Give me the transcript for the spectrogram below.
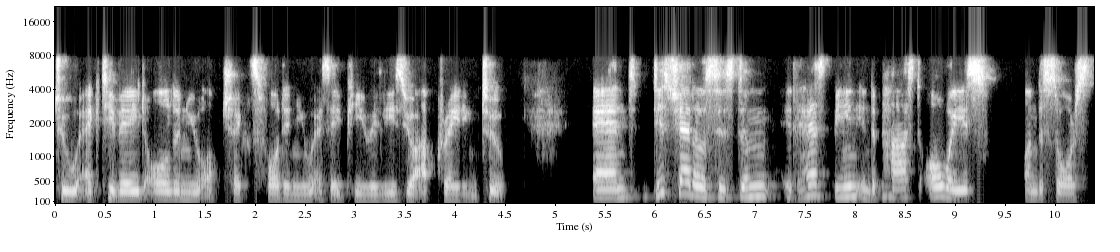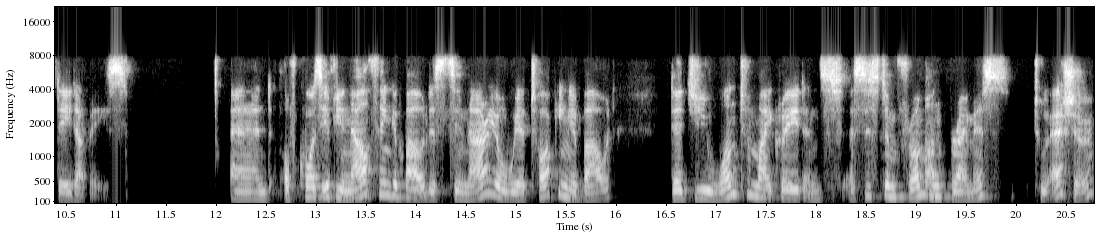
to activate all the new objects for the new SAP release you're upgrading to. And this shadow system, it has been in the past always on the source database. And of course, if you now think about the scenario we're talking about, that you want to migrate a system from on-premise to Azure,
